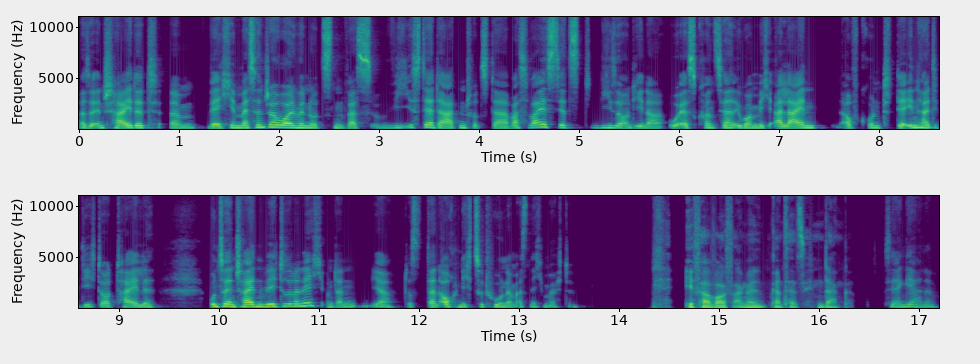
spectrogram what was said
also entscheidet, ähm, welche Messenger wollen wir nutzen, was, wie ist der Datenschutz da, was weiß jetzt dieser und jener US-Konzern über mich allein aufgrund der Inhalte, die ich dort teile, und zu entscheiden, will ich das oder nicht, und dann, ja, das dann auch nicht zu tun, wenn man es nicht möchte. Eva Wolfangel, ganz herzlichen Dank. Sehr gerne.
